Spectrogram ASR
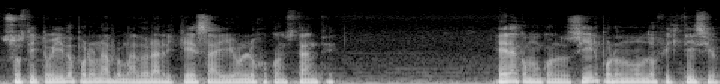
sustituido por una abrumadora riqueza y un lujo constante. Era como conducir por un mundo ficticio,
